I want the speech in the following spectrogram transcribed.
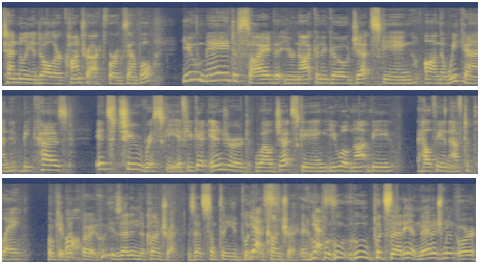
$10 million contract, for example, you may decide that you're not going to go jet skiing on the weekend because it's too risky. If you get injured while jet skiing, you will not be healthy enough to play Okay, but all right, is that in the contract? Is that something you'd put in Yes. the contract? And who, Yes. who, who puts that in, management or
